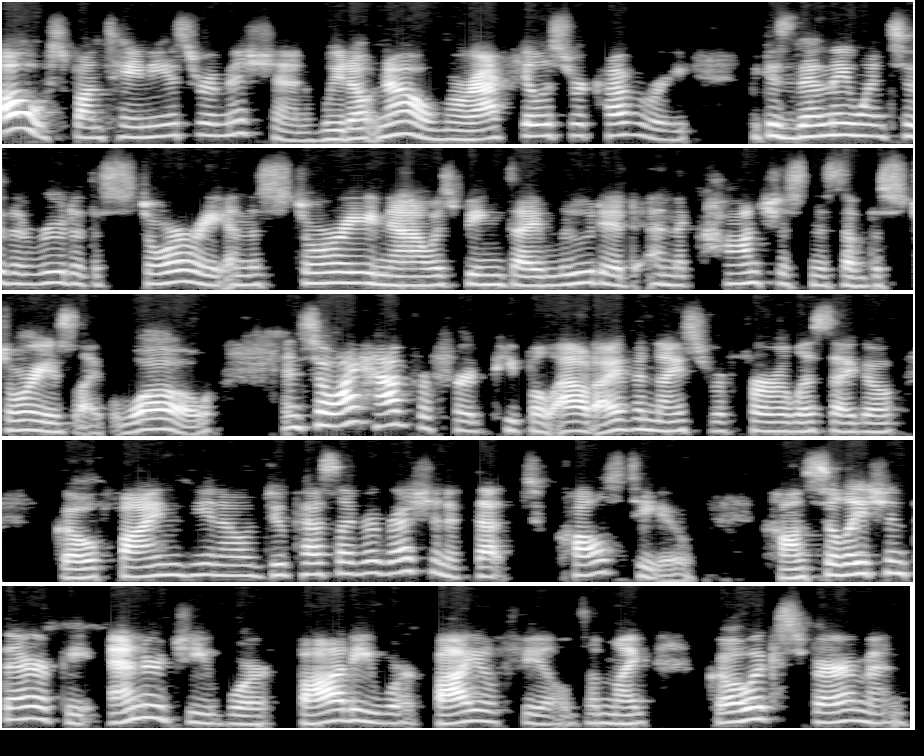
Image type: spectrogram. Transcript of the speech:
Oh, spontaneous remission. We don't know. Miraculous recovery. Because then they went to the root of the story, and the story now is being diluted, and the consciousness of the story is like, whoa. And so I have referred people out. I have a nice referral list. I go, go find, you know, do past life regression if that calls to you. Constellation therapy, energy work, body work, biofields. I'm like, go experiment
